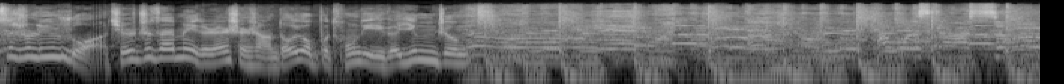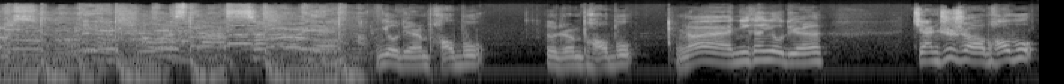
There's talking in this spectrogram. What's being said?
自制力弱，其实这在每个人身上都有不同的一个印证。有的人跑步，有的人跑步，哎，你看有的人坚持说要跑步，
